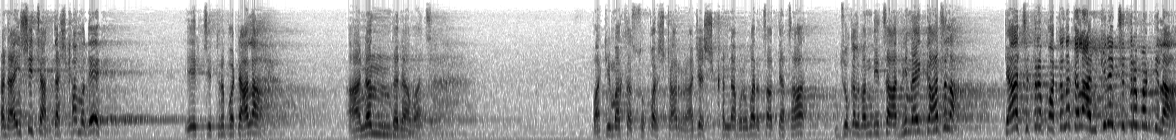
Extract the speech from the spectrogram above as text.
आणि ऐंशीच्या दशकामध्ये एक चित्रपट आला आनंद नावाचा. पाठीमागचा सुपरस्टार राजेश खन्ना बरोबरचा त्याचा जुगलबंदीचा अभिनय गाजला. त्या चित्रपटानं त्याला आणखीन एक चित्रपट दिला.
